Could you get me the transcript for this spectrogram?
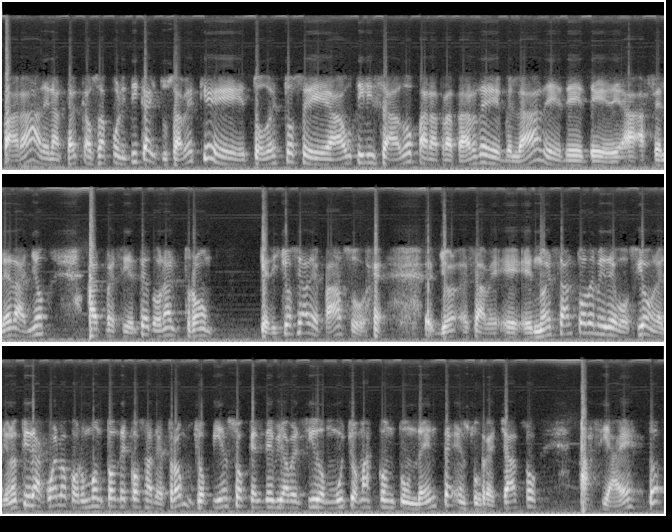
para adelantar causas políticas y tú sabes que todo esto se ha utilizado para tratar de, ¿verdad?, de, de, hacerle daño al presidente Donald Trump que dicho sea de paso, yo, sabe, eh, eh, no es santo de mi devoción. Yo no estoy de acuerdo con un montón de cosas de Trump. Yo pienso que él debió haber sido mucho más contundente en su rechazo hacia esto,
